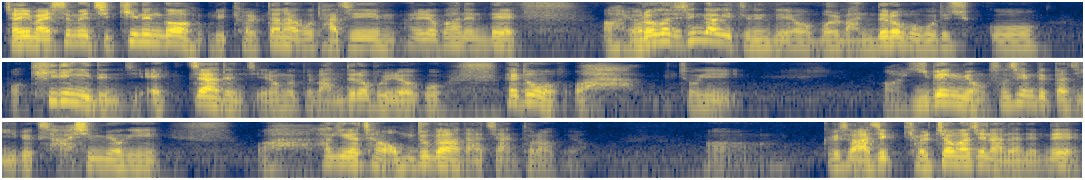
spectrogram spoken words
자, 이 말씀을 지키는 거 우리 결단하고 다짐하려고 하는데 아, 여러 가지 생각이 드는데요. 뭘 만들어 보고도 싶고 뭐 키링이든지 액자든지 이런 것들 만들어 보려고 해도 와, 어, 200명, 선생님들까지 240명이 와, 하기가 참 엄두가 나지 않더라고요. 어, 그래서 아직 결정하진 않았는데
